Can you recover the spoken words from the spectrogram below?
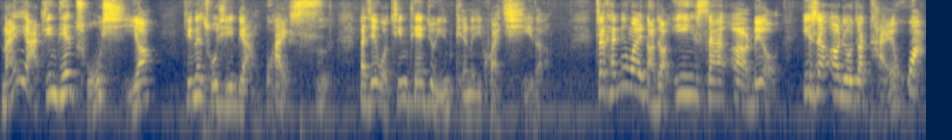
南亚今天除息啊。今天除息两块四，那结果今天就已经填了一块七了。再看另外一档叫一三二六，一三二六叫台化，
